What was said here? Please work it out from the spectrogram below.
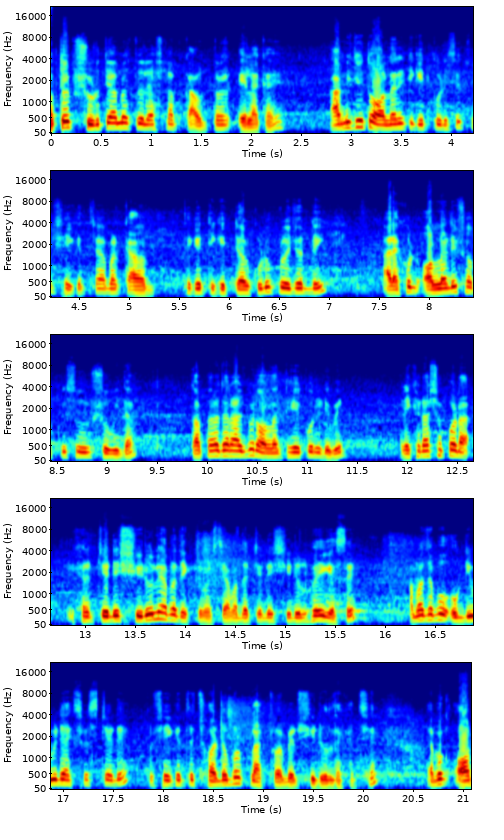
অতএব শুরুতে আমরা চলে আসলাম কাউন্টার এলাকায়। আমি যেহেতু অনলাইনে টিকিট করেছি, তো সেই ক্ষেত্রে আমার কাউন্ট থেকে টিকিট নেওয়ার কোনো প্রয়োজন নেই। আর এখন অনলাইনে সব কিছু সুবিধা। তো আপনারা যারা আসবেন অনলাইন থেকে করে নেবেন। আর এখানে আসার পর, এখানে ট্রেনের শিডিউলে আমরা দেখতে পাচ্ছি। আমাদের ট্রেনের শিডিউল হয়ে গেছে। আমরা যাব অগ্নিবীর এক্সপ্রেস ট্রেনে তো সেই ক্ষেত্রে ছয় নম্বর প্ল্যাটফর্মের শিডিউল দেখাচ্ছে। এবং অন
